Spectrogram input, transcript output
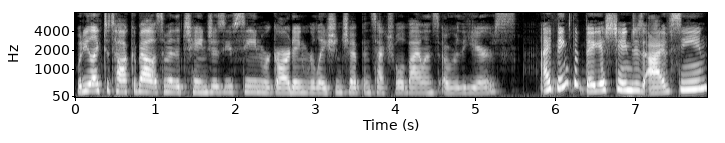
would you like to talk about some of the changes you've seen regarding relationship and sexual violence over the years? I think the biggest changes I've seen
